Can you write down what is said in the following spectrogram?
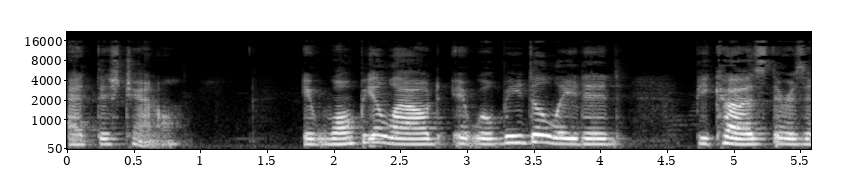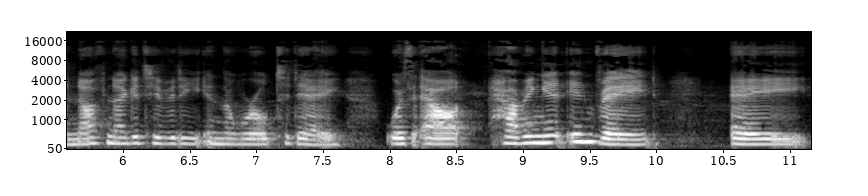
at this channel. It won't be allowed. It will be deleted because there is enough negativity in the world today without having it invade a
